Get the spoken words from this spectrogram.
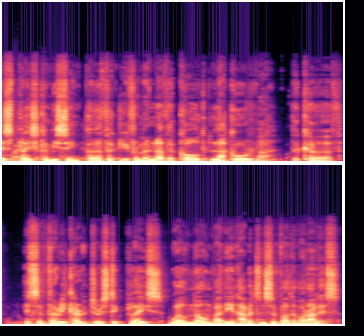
This place can be seen perfectly from another called La Curva, the curve. It's a very characteristic place, well known by the inhabitants of Valdemorales.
